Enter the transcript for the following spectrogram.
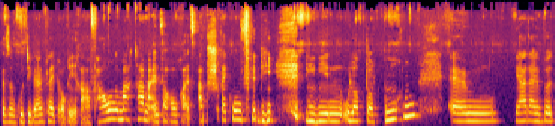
also gut, die werden vielleicht auch ihre Erfahrungen gemacht haben, einfach auch als Abschreckung für die, die den Urlaub dort buchen. Ähm, ja, da wird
